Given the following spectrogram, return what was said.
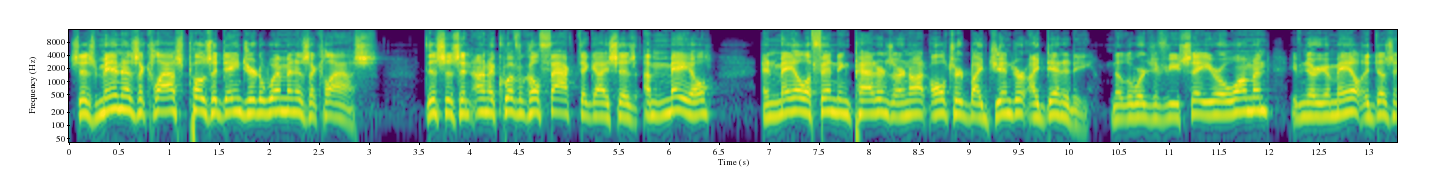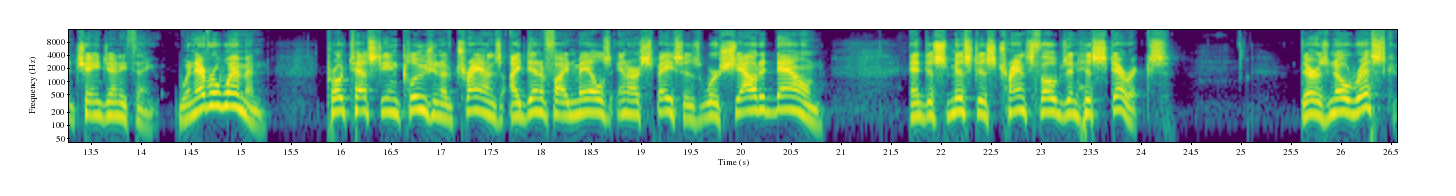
Says men as a class pose a danger to women as a class. This is an unequivocal fact, the guy says. A male and male offending patterns are not altered by gender identity. In other words, if you say you're a woman, even though you're male, it doesn't change anything. Whenever women protest the inclusion of trans identified males in our spaces, we're shouted down and dismissed as transphobes and hysterics. There is no risk.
